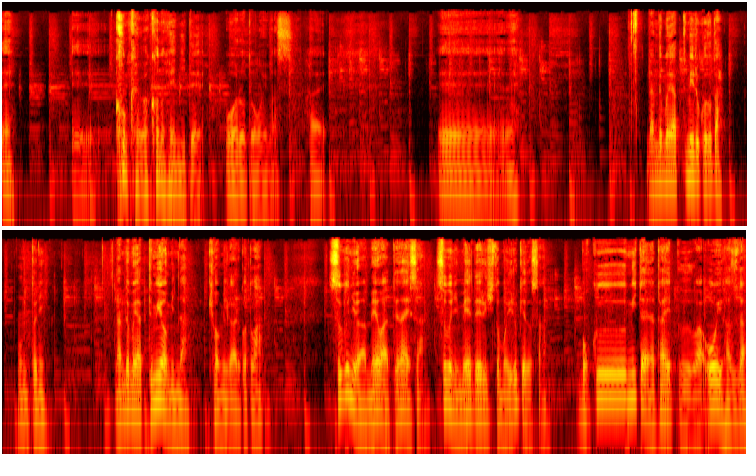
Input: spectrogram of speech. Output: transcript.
ね、えー、今回はこの辺にて終わろうと思います。はい。えー、ね、何でもやってみることだ。本当に。何でもやってみようみんな。興味があることは。すぐには目は出ないさ。すぐに目出る人もいるけどさ。僕みたいなタイプは多いはずだ。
